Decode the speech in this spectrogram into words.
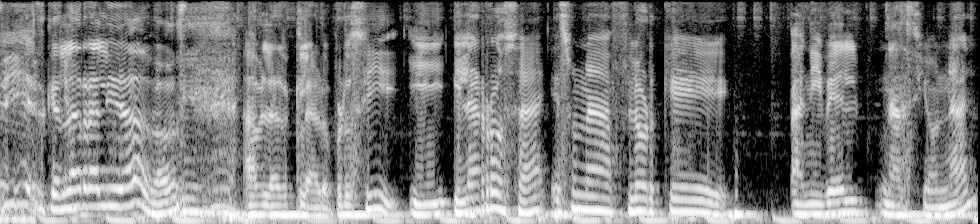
sí, es que es la realidad, vamos a hablar claro. Pero sí, y, y la rosa es una flor que a nivel nacional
